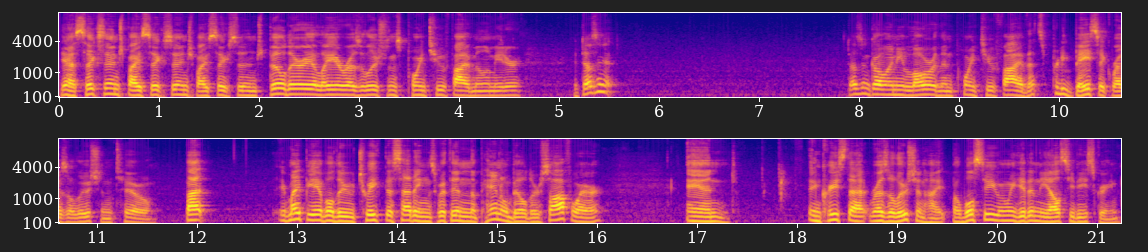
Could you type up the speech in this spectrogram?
yeah, six inch by six inch by six inch. Build area layer resolutions 0.25 millimeter. It doesn't doesn't go any lower than 0.25. That's pretty basic resolution too. But you might be able to tweak the settings within the PanoBuilder software and increase that resolution height. But we'll see when we get in the LCD screen.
